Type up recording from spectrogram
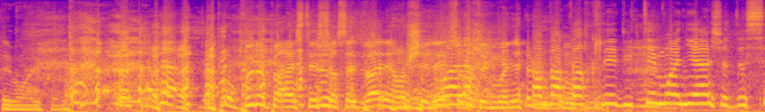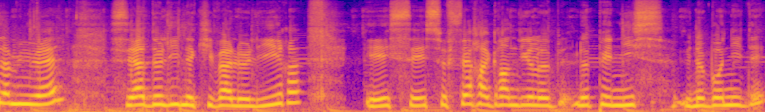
C'est bon, allez, On peut ne pas rester sur cette vanne et enchaîner Voilà. sur le témoignage. On va parler du témoignage de Samuel. C'est Adeline qui va le lire. Et c'est se faire agrandir le, le pénis. Une bonne idée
